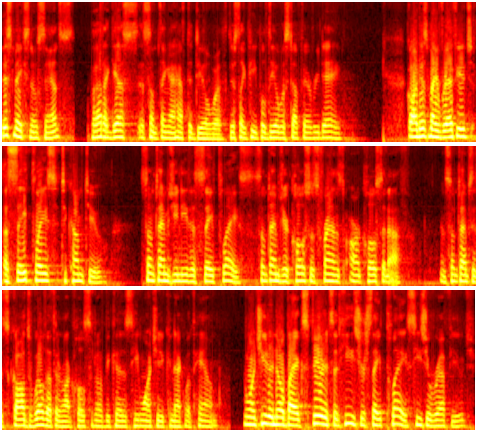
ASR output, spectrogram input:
this makes no sense, but I guess it's something I have to deal with, just like people deal with stuff every day. God is my refuge, a safe place to come to. Sometimes you need a safe place. Sometimes your closest friends aren't close enough. And sometimes it's God's will that they're not close enough because He wants you to connect with Him. He wants you to know by experience that He's your safe place, He's your refuge.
